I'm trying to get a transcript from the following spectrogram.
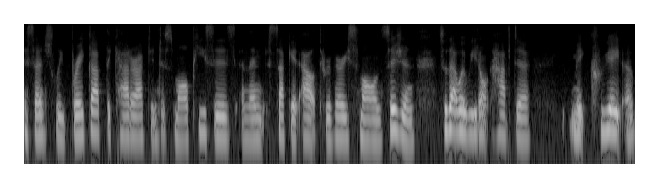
essentially break up the cataract into small pieces and then suck it out through a very small incision. So that way we don't have to make create a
